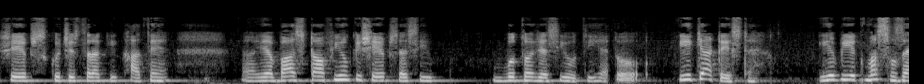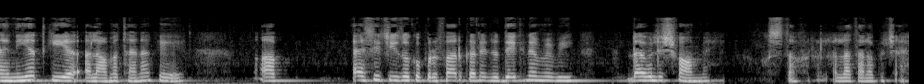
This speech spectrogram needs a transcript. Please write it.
شیپس کچھ اس طرح کی کھاتے ہیں، یا بعض ٹافیوں کی شیپس ایسی بتوں جیسی ہوتی ہے۔ تو یہ کیا ٹیسٹ ہے؟ یہ بھی ایک مس ذہنیت کی علامت ہے نا کہ آپ ایسی چیزوں کو پریفر کریں جو دیکھنے میں بھی ڈیولش فارم میں۔ اللہ تعالیٰ بچائے۔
